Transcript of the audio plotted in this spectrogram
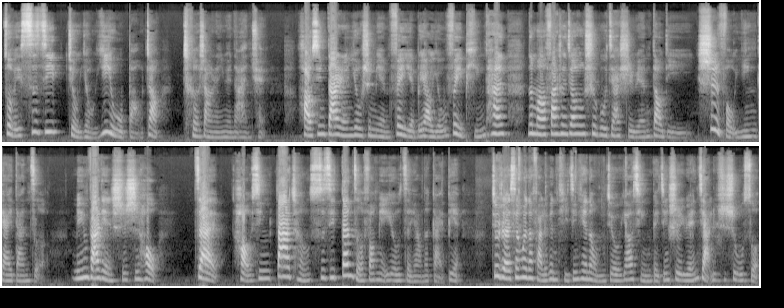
作为司机就有义务保障车上人员的安全。好心搭人又是免费，也不要油费平摊。那么发生交通事故，驾驶员到底是否应该担责？民法典实施后，在好心搭乘司机担责方面又有怎样的改变？就这相关的法律问题，今天呢，我们就邀请北京市元甲律师事务所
